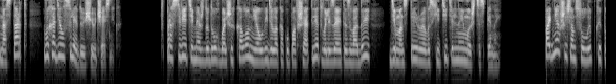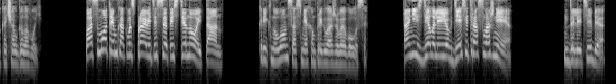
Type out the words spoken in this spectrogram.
На старт выходил следующий участник. В просвете между двух больших колонн я увидела, как упавший атлет вылезает из воды, демонстрируя восхитительные мышцы спины. Поднявшись, он с улыбкой покачал головой. «Посмотрим, как вы справитесь с этой стеной, Тан!» — крикнул он со смехом, приглаживая волосы. «Они сделали ее в десять раз сложнее!» Для тебя.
